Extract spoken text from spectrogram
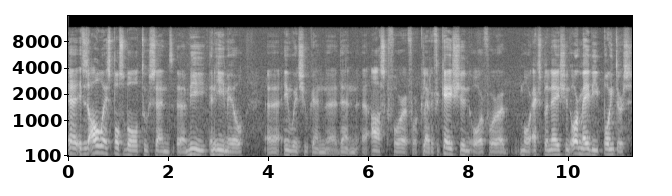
uh, it is always possible to send uh, me an email in which you can then ask for, for clarification or for more explanation or maybe pointers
